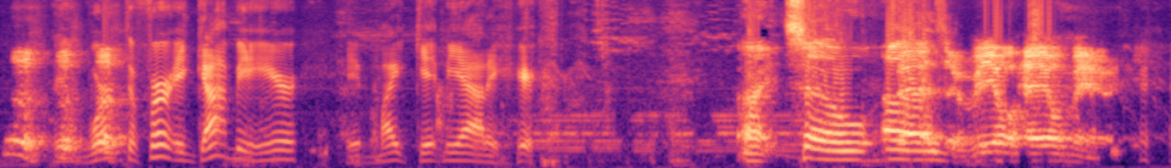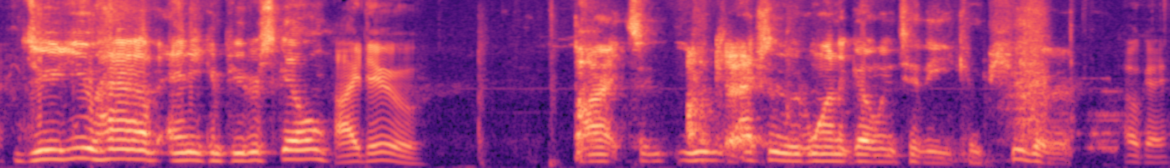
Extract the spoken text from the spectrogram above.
It worked the first. It got me here. It might get me out of here. All right. So, uh, That's a real Hail Mary. do you have any computer skill? I do. All right. So you Okay. actually would want to go into the computer Okay.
